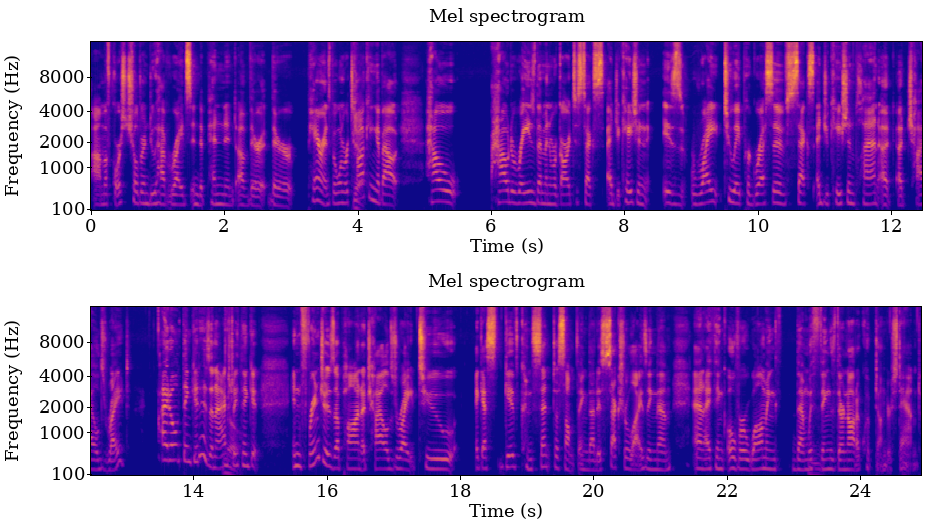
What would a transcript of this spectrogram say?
Um, of course, children do have rights independent of their their parents, but when we're talking yeah. about how how to raise them in regard to sex education is right to a progressive sex education plan a, a child's right i don't think it is and i actually no. think it infringes upon a child's right to I guess, give consent to something that is sexualizing them and I think overwhelming them with things they're not equipped to understand.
